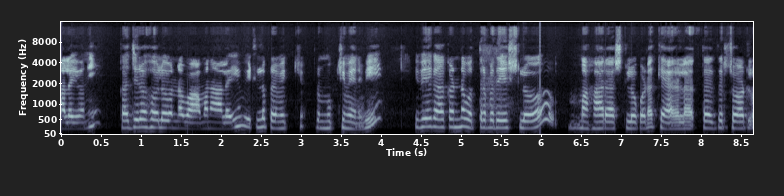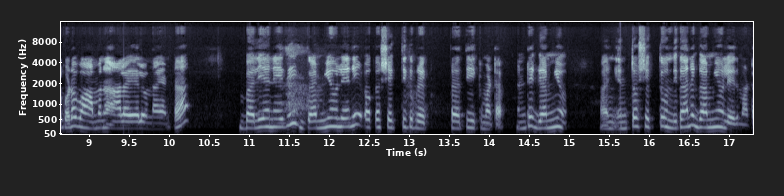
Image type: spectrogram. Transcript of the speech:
ఆలయం అని ఖజురహోలో ఉన్న వామన ఆలయం వీటిలో ప్రముఖ్య ప్రముఖ్యమైనవి ఇవే కాకుండా ఉత్తరప్రదేశ్లో మహారాష్ట్రలో కూడా కేరళ తదితర చోట్ల కూడా వామన ఆలయాలు ఉన్నాయంట. బలి అనేది గమ్యం లేని ఒక శక్తికి ప్రతీకమాట. అంటే గమ్యం. ఎంతో శక్తి ఉంది కానీ గమ్యం లేదన్నమాట.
